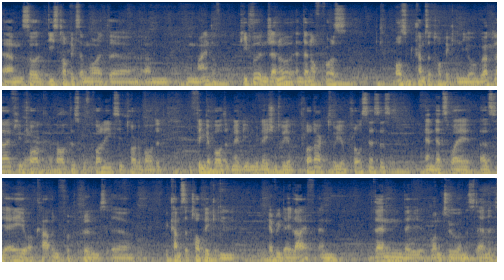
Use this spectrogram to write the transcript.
um, so these topics are more at the, um, in the mind of people in general, and then of course it also becomes a topic in your work life. You talk about this with colleagues. You talk about it. You think about it maybe in relation to your product, to your processes, and that's why LCA or carbon footprint uh, becomes a topic in everyday life. And then they want to understand it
